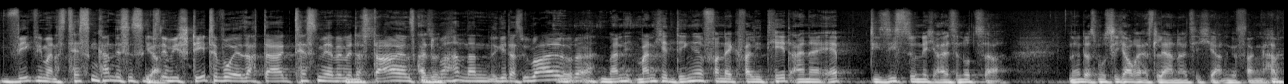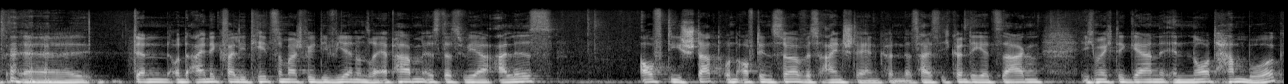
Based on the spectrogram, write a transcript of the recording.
Weg, wie man das testen kann? Ist es ja. irgendwie Städte, wo ihr sagt, da testen wir, wenn wir das da ganz gut also, machen, dann geht das überall? Oder? Man, manche Dinge von der Qualität einer App, die siehst du nicht als Nutzer. Ne, das musste ich auch erst lernen, als ich hier angefangen habe. äh, dann, und eine Qualität zum Beispiel, die wir in unserer App haben, ist, dass wir alles auf die Stadt und auf den Service einstellen können. Das heißt, ich könnte jetzt sagen, ich möchte gerne in Nord-Hamburg,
